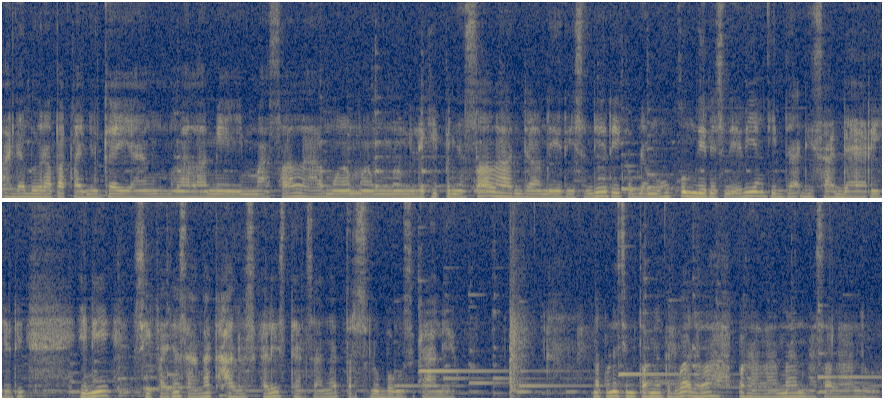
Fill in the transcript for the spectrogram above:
ada beberapa klien juga yang mengalami masalah memiliki penyesalan dalam diri sendiri kemudian menghukum diri sendiri yang tidak disadari. Jadi ini sifatnya sangat halus sekali dan sangat terselubung sekali Nah, kemudian simptom yang kedua adalah pengalaman masa lalu.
